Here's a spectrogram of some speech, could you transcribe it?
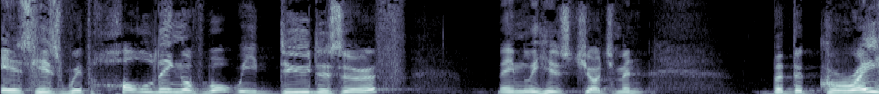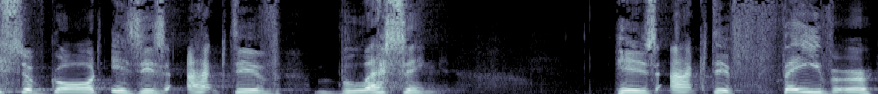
is his withholding of what we do deserve namely his judgment. But the grace of God is his active blessing, his active favor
